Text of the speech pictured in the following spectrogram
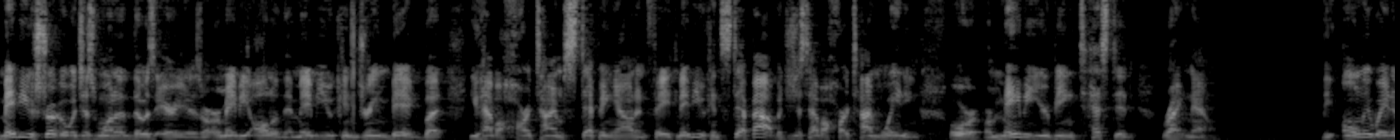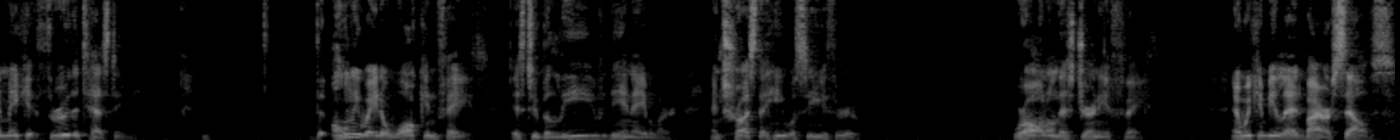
Maybe you struggle with just one of those areas, or maybe all of them. Maybe you can dream big, but you have a hard time stepping out in faith. Maybe you can step out, but you just have a hard time waiting. Or, or maybe you're being tested right now. The only way to make it through the testing, the only way to walk in faith is to believe the enabler and trust that he will see you through. We're all on this journey of faith. And we can be led by ourselves,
